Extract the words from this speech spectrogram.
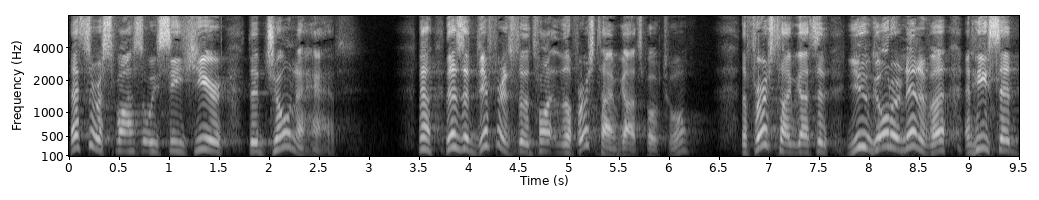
That's the response that we see here that Jonah had. Now, there's a difference to the first time God spoke to him. The first time God said, You go to Nineveh, and he said,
